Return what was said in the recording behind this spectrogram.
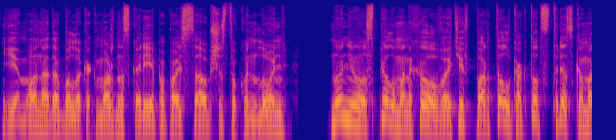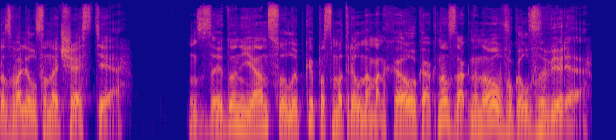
Ему надо было как можно скорее попасть в сообщество Кунлунь, но не успел Манхао войти в портал, как тот с треском развалился на части. Зэдуньян с улыбкой посмотрел на Манхао, как на загнанного в угол зверя.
